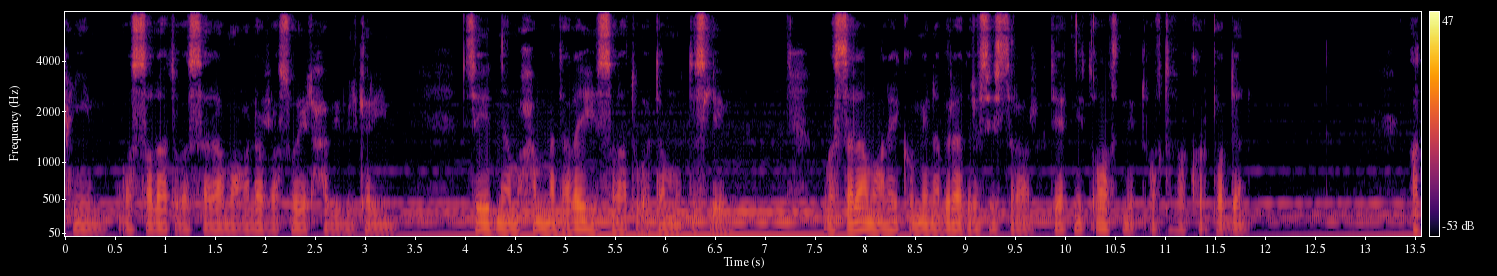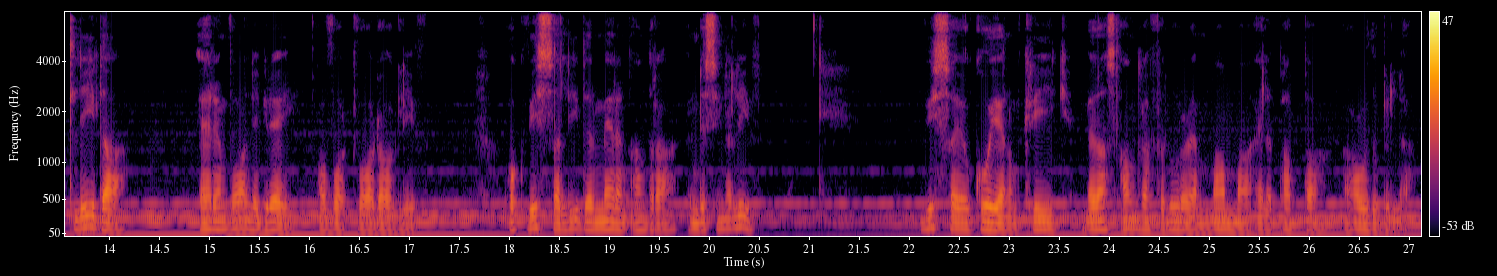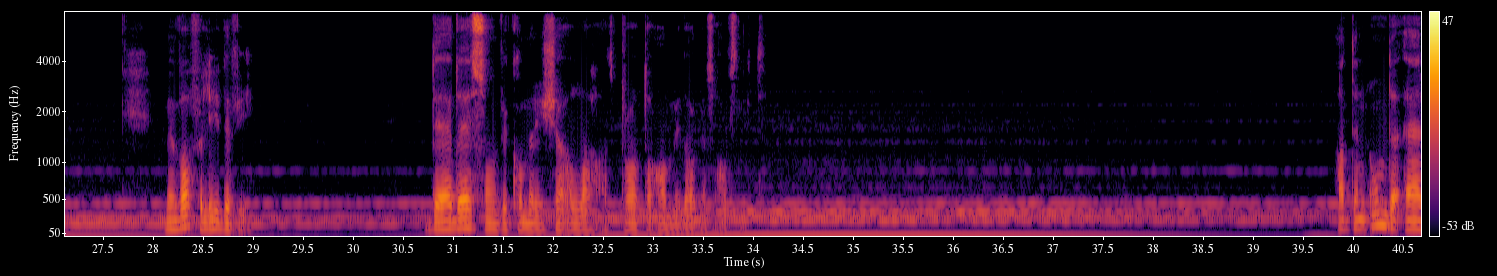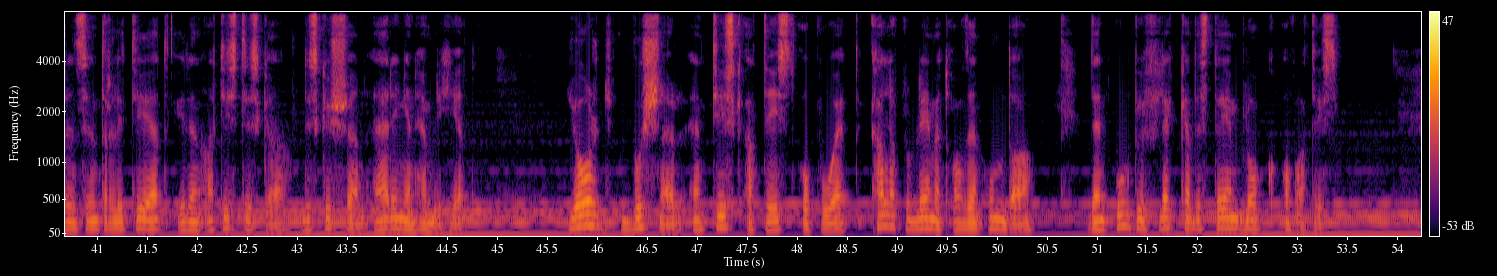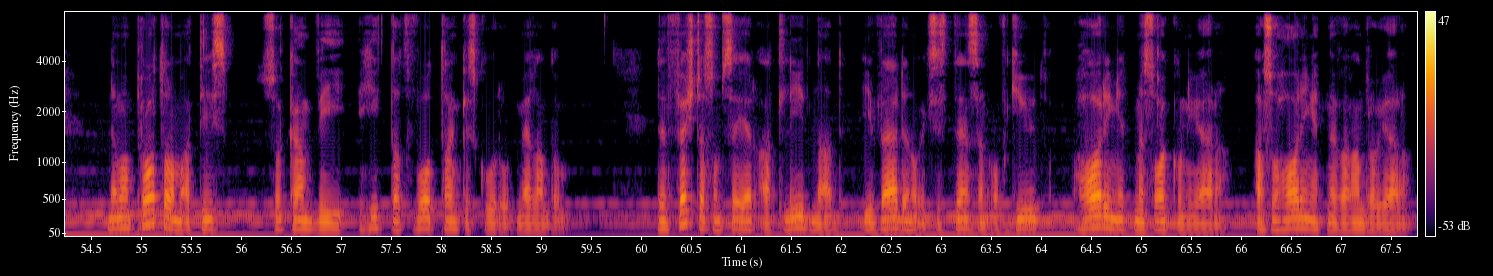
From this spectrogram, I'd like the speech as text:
بسم الله الرحمن الرحيم والصلاة والسلام على الرسول الحبيب الكريم سيدنا محمد عليه الصلاة وأتم التسليم Wassalamu alaikum mina bröder och systrar till ett nytt avsnitt av Tafakkur-podden. Att lida är en vanlig grej av vårt vardagliv och vissa lider mer än andra under sina liv. Vissa går genom krig medan andra förlorar en mamma eller pappa, billah. Men varför lider vi? Det är det som vi kommer inshallah att prata om i dagens avsnitt. Att den onde är en centralitet i den artistiska diskursen är ingen hemlighet. George Bushner, en tysk ateist och poet, kallar problemet av den onda den obefläckade stenblock av ateism. När man pratar om ateism så kan vi hitta två tankeskolor mellan dem. Den första som säger att lydnad i världen och existensen av Gud har inget med saken att göra, alltså har inget med varandra att göra.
